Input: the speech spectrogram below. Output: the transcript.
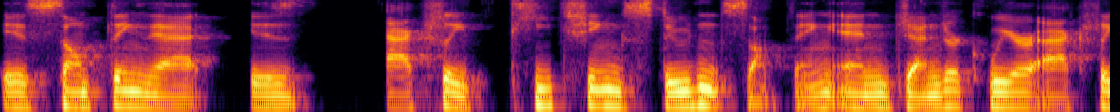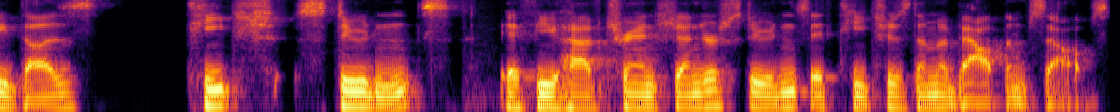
is something that is actually teaching students something and gender queer actually does teach students. If you have transgender students it teaches them about themselves.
